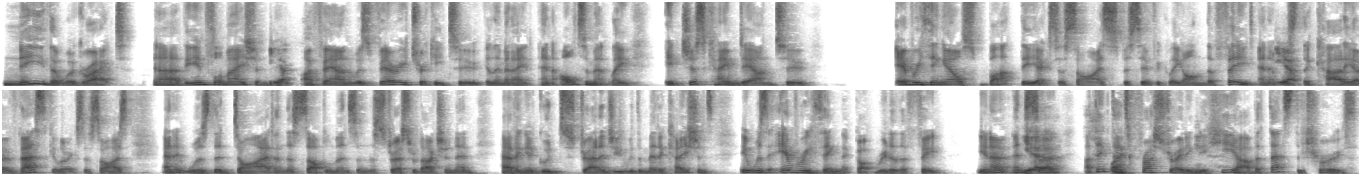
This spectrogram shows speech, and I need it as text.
neither were great. Uh, the inflammation yeah. I found was very tricky to eliminate, and ultimately, it just came down to everything else but the exercise specifically on the feet and it yeah. was the cardiovascular exercise and it was the diet and the supplements and the stress reduction and having a good strategy with the medications it was everything that got rid of the feet you know and yeah. so i think that's frustrating to hear but that's the truth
